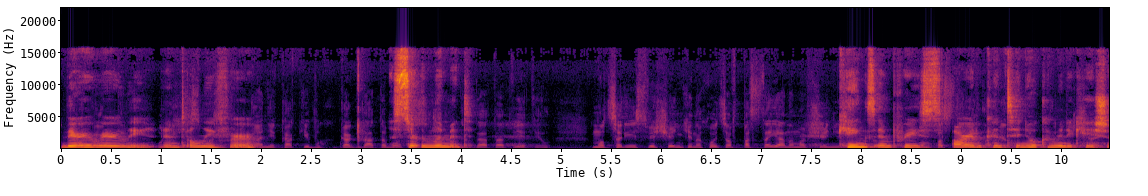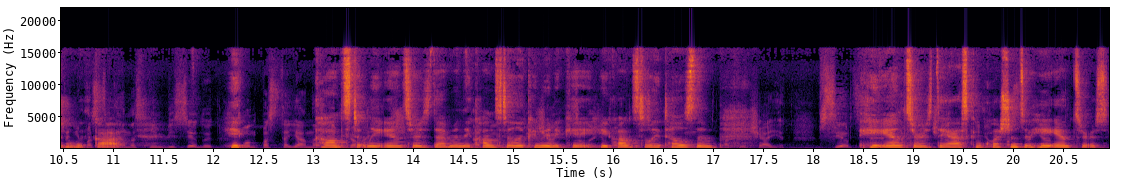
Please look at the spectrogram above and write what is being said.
very rarely and only for a certain limit. Kings and priests are in continual communication with God. He constantly answers them and they constantly communicate. He constantly tells them he answers. They ask him questions and he answers.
